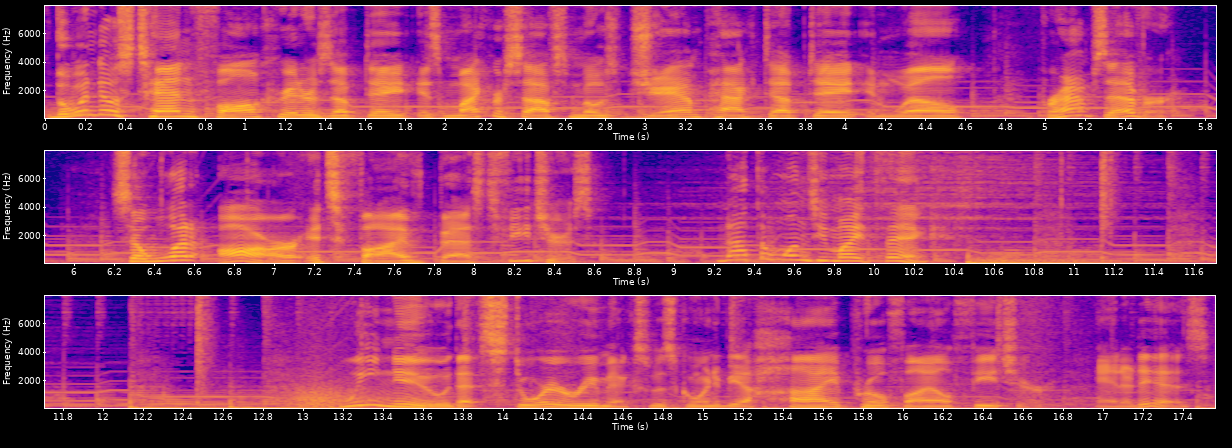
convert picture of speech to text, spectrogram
The Windows 10 Fall Creators Update is Microsoft's most jam-packed update in, well, perhaps ever. So what are its five best features? Not the ones you might think. We knew that Story Remix was going to be a high-profile feature, and it is.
